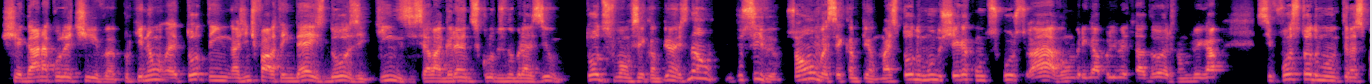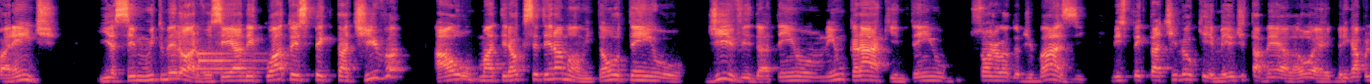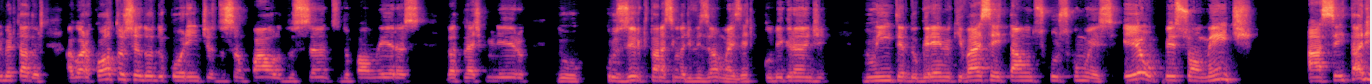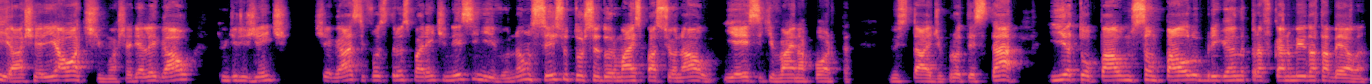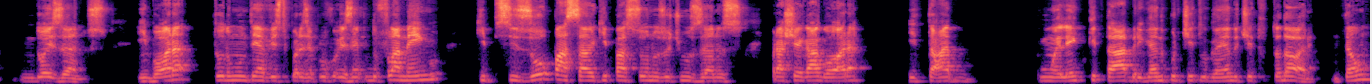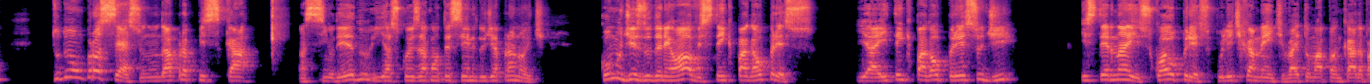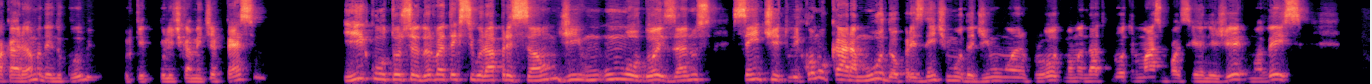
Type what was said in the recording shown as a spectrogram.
chegar na coletiva, porque não é, tem, a gente fala, tem 10, 12, 15, sei lá, grandes clubes no Brasil, todos vão ser campeões? Não, impossível. Só um vai ser campeão. Mas todo mundo chega com o discurso: ah, vamos brigar por Libertadores, vamos brigar. Se fosse todo mundo transparente, ia ser muito melhor. Você ia adequar a tua expectativa ao material que você tem na mão. Então, eu tenho dívida, tenho nenhum craque, tenho só jogador de base. Minha expectativa é o quê? Meio de tabela, ou é brigar por Libertadores. Agora, qual é o torcedor do Corinthians, do São Paulo, do Santos, do Palmeiras, do Atlético Mineiro, do Cruzeiro, que está na segunda divisão, mas é clube grande, do Inter, do Grêmio, que vai aceitar um discurso como esse. Eu, pessoalmente, aceitaria, acharia ótimo, acharia legal que um dirigente chegasse e fosse transparente nesse nível. Não sei se o torcedor mais passional, e é esse que vai na porta do estádio protestar, ia topar um São Paulo brigando para ficar no meio da tabela em dois anos. Embora todo mundo tenha visto, por exemplo, o exemplo do Flamengo, que precisou passar o que passou nos últimos anos para chegar agora e está com um elenco que está brigando por título, ganhando título toda hora. Então, tudo é um processo, não dá para piscar assim o dedo e as coisas acontecerem do dia para a noite. Como diz o Daniel Alves, tem que pagar o preço. E aí tem que pagar o preço de externar isso. Qual é o preço? Politicamente vai tomar pancada para caramba dentro do clube, porque politicamente é péssimo. E com o torcedor vai ter que segurar a pressão de um, um ou dois anos sem título. E como o cara muda, o presidente muda de um ano para o outro, um mandato para o outro, no máximo pode se reeleger uma vez,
